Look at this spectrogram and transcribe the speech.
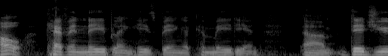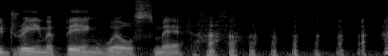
Oh, Kevin Niebling, he's being a comedian. Um, did you dream of being Will Smith?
